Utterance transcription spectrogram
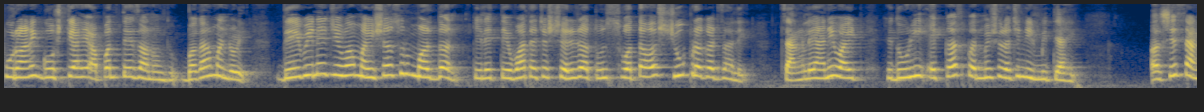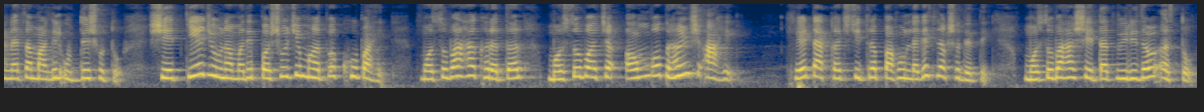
पुराणिक गोष्टी आहे आपण ते जाणून घेऊ. बघा मंडळी देवीने जेव्हा महिषासूर मर्दन केले तेव्हा त्याच्या शरीरातून स्वतः शिव प्रगट झाले. चांगले आणि वाईट हे दोन्ही एकाच परमेश्वराची निर्मिती आहे. असे सांगण्याचा मागील उद्देश होतो. शेतकीय जीवनामध्ये पशुचे महत्त्व खूप आहे. म्हसोबा हा खरं तर म्हसोबाच्या अंबभ्रंश आहे. हे टाकाचे चित्र पाहून लगेच लक्षात येते म्हसोबा हा शेतात विहिरीजवळ असतो.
